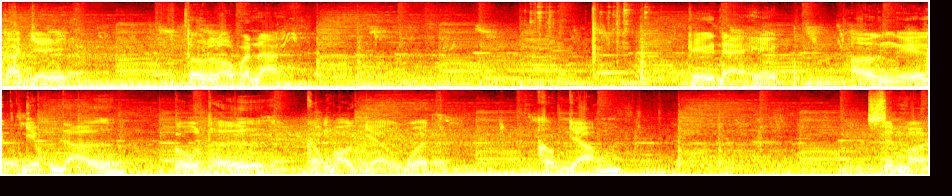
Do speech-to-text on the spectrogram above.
Các vị Thương lộ bình an. Triệu đại hiệp ơn nghĩa giúp đỡ Cũ thử không bao giờ quên. Không dám. Xin mời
